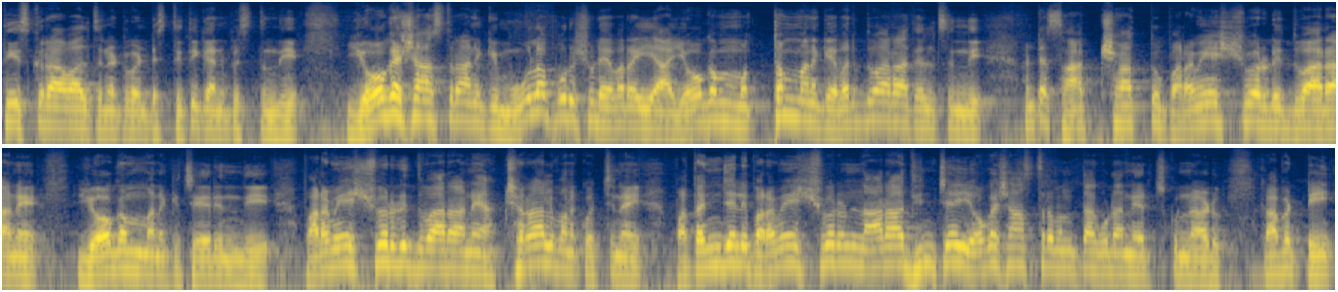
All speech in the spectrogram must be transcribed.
తీసుకురావాల్సినటువంటి స్థితి కనిపిస్తుంది. యోగ శాస్త్రానికి మూల పురుషుడు ఎవరయ్యా? యోగం మొత్తం మనకి ఎవరి ద్వారా తెలిసింది? అంటే సాక్షాత్తు పరమేశ్వరుడి ద్వారానే యోగం మనకి చేరింది. పరమేశ్వరుడి ద్వారానే అక్షరాలు మనకు వచ్చినాయి పతంజలి పరమేశ్వరుణ్ణి ఆరాధించే యోగశాస్త్రం అంతా కూడా నేర్చుకున్నాడు. కాబట్టి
